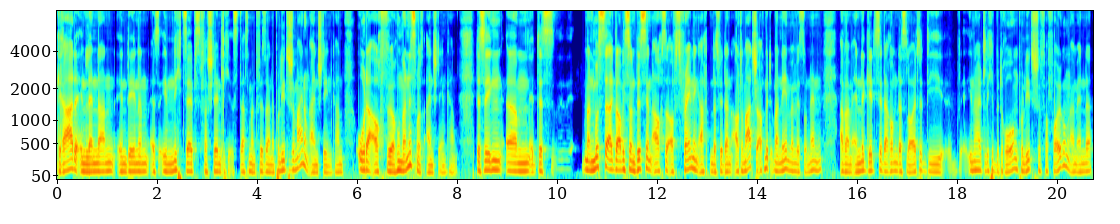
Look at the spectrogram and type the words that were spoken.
gerade in Ländern, in denen es eben nicht selbstverständlich ist, dass man für seine politische Meinung einstehen kann oder auch für Humanismus einstehen kann. Deswegen, ähm, das man muss da, glaube ich, so ein bisschen auch so aufs Framing achten, dass wir dann automatisch auch mit übernehmen, wenn wir es so nennen. Aber am Ende geht es ja darum, dass Leute, die inhaltliche Bedrohung, politische Verfolgung am Ende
